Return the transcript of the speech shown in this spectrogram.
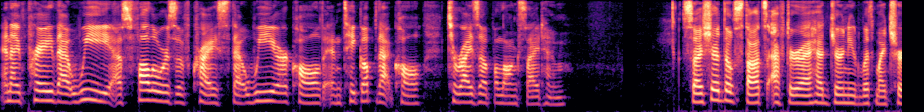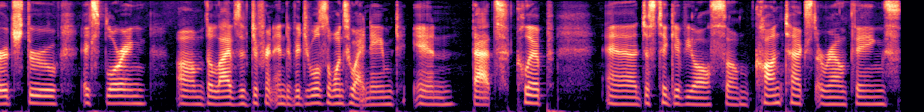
And I pray that we, as followers of Christ, that we are called and take up that call to rise up alongside him. So I shared those thoughts after I had journeyed with my church through exploring um, the lives of different individuals, the ones who I named in that clip, and just to give you all some context around things.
